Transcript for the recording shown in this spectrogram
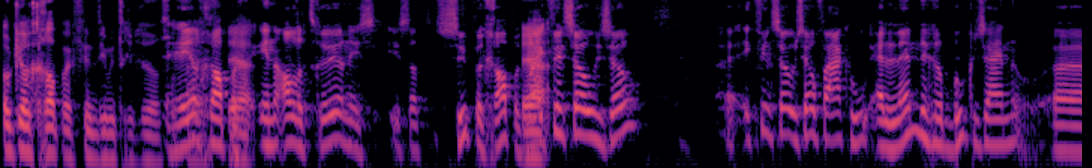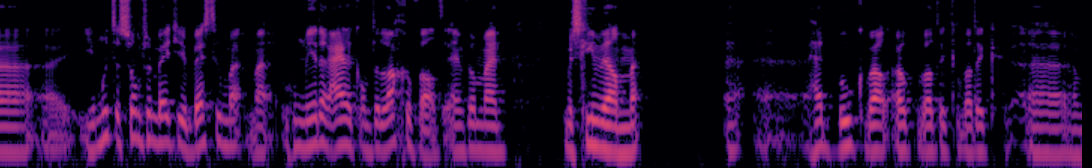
Ook heel grappig, vind Dimitri Verhulst. heel grappig. Ja. In alle treuren is, is dat super grappig. Ja. Maar ik vind sowieso... ik vind sowieso vaak hoe ellendiger boeken zijn. je moet er soms een beetje je best doen, maar, maar hoe meer er eigenlijk om te lachen valt. En van mijn, misschien wel het boek wel ook wat ik, wat ik, ehm,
